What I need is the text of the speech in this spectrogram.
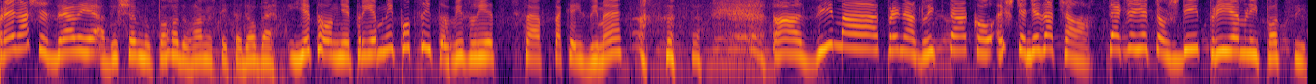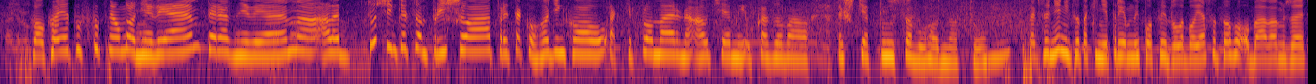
pre naše zdravie a duševnú pohodu, hlavne v tejto dobe. Je to nepríjemný pocit vyzliecť sa v takej zime? zima pre nás liptákov ešte nezačala. Takže je to vždy príjemný pocit. Koľko je tu stupňov? No neviem, teraz neviem, ale tuším, keď som prišla pred takou hodinkou, tak teplomer na aute mi ukazoval ešte plusovú hodnotu. Mhm. Takže není to taký nepríjemný pocit, lebo ja sa toho obávam, že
